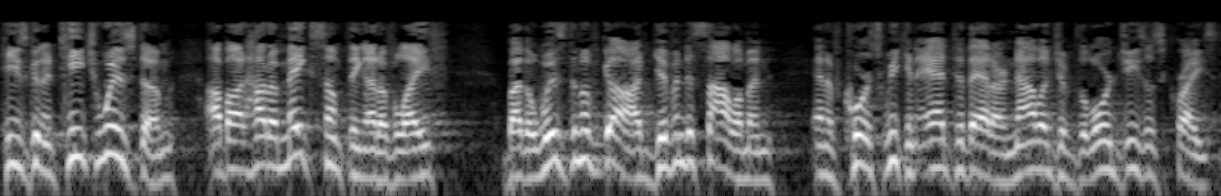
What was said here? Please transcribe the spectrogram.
he's going to teach wisdom about how to make something out of life by the wisdom of God given to Solomon. And of course, we can add to that our knowledge of the Lord Jesus Christ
